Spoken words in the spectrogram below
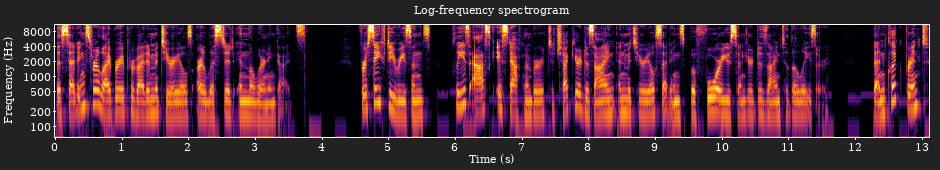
The settings for library provided materials are listed in the learning guides. For safety reasons, please ask a staff member to check your design and material settings before you send your design to the laser. Then click Print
